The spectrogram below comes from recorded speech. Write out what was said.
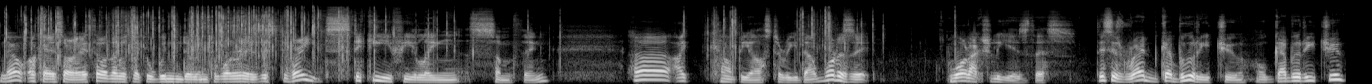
no? Okay, sorry. I thought that was like a window into what it is. It's a very sticky feeling something. Uh, I can't be asked to read that. What is it? What actually is this? This is red gaburichu, or gaburichu.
